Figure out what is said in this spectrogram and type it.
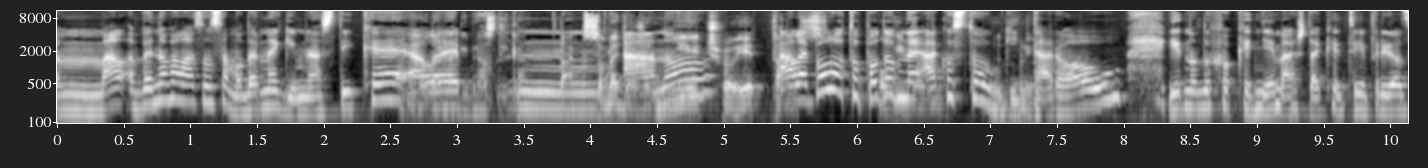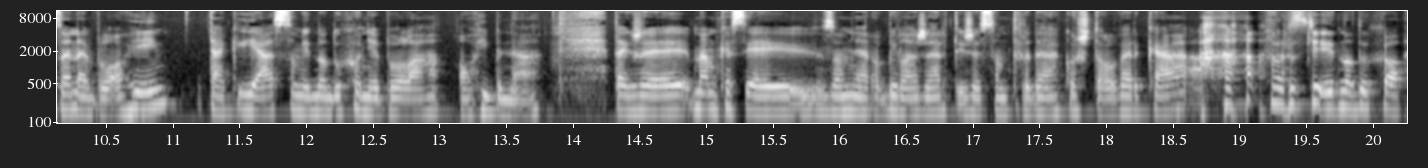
Mal, venovala som sa modernej gymnastike, Moderná ale... gymnastika. Tak som vedel, áno, že niečo je tam. Ale bolo to podobné ako s tou hudbný. gitarou. Jednoducho, keď nemáš také tie prirodzené vlohy, tak ja som jednoducho nebola ohybná. Takže mamka si aj zo mňa robila žarty, že som tvrdá ako štolverka a proste jednoducho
